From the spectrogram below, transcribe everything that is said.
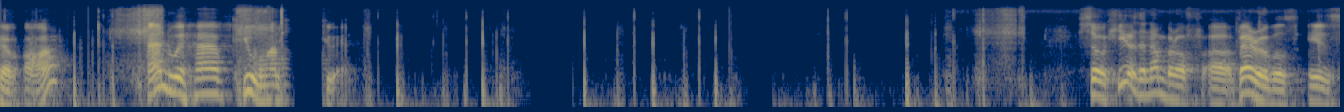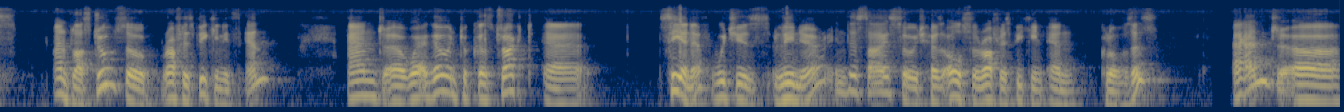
have R, and we have Q1, Qn. So here the number of uh, variables is n plus 2, so roughly speaking it's n. And uh, we're going to construct a CNF, which is linear in the size, so it has also, roughly speaking, n clauses. And uh,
